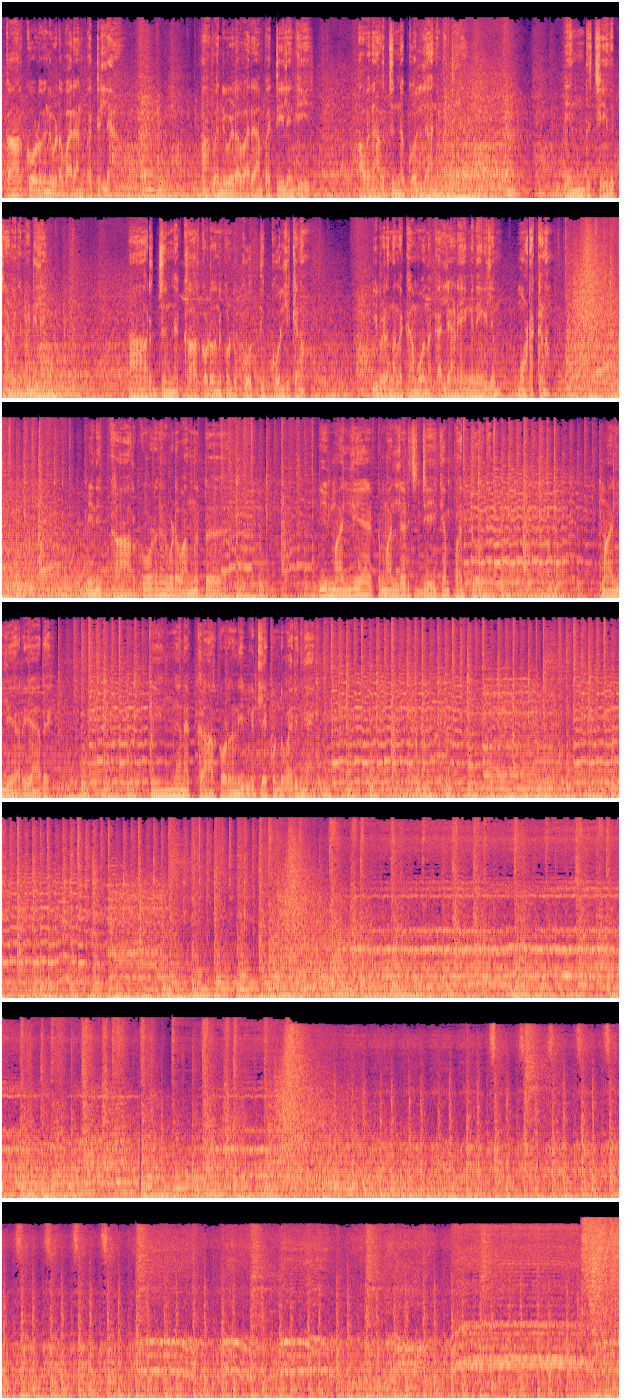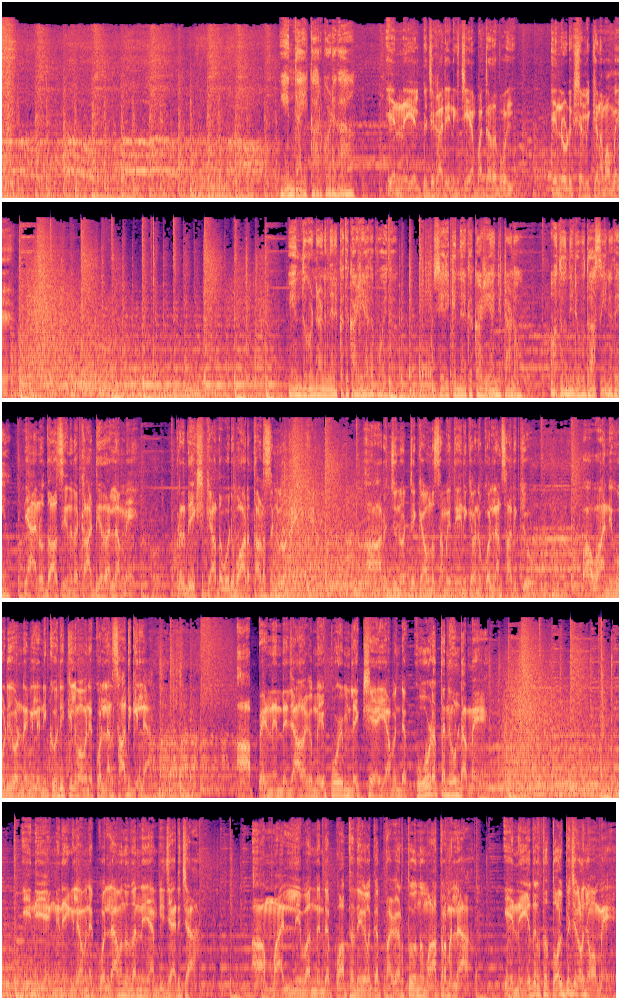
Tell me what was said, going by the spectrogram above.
കാർക്കോടകൻ ഇവിടെ വരാൻ പറ്റില്ല. അവനിവിടെ വരാൻ പറ്റിയില്ലെങ്കിൽ അവൻ അർജുനെ കൊല്ലാനും പറ്റില്ല. എന്ത് ചെയ്തിട്ടാണെങ്കിലും വേണ്ടില്ല. ആ അർജുനെ കാർക്കോടകനെ കൊണ്ട് കൊത്തി കൊല്ലിക്കണം. ഇവിടെ നടക്കാൻ പോകുന്ന കല്യാണം എങ്ങനെയെങ്കിലും മുടക്കണം. ഇനി കാർക്കോടകൻ ഇവിടെ വന്നിട്ട് ഈ മല്ലിയായിട്ട് മല്ലടിച്ച് ജയിക്കാൻ പറ്റുമോ? മല്ലി അറിയാതെ എങ്ങനെ കാർക്കോടകൻ ഈ വീട്ടിലേക്ക് കൊണ്ടുവരും ഞാൻ? എന്തായി കാർക്കൊടക? എന്നെ ഏൽപ്പിച്ച കാര്യം എനിക്ക് ചെയ്യാൻ പറ്റാതെ പോയി. എന്നോട് ക്ഷമിക്കണം അമ്മയെ എന്തുകൊണ്ടാണ് നിനക്കത് കഴിയാതെ പോയത്? ശരിക്കും നിനക്ക് കഴിയാഞ്ഞിട്ടാണോ? അതോ നിന്റെ ഉദാസീനതയോ? ഞാൻ ഉദാസീനത കാട്ടിയതല്ല അമ്മേ. പ്രതീക്ഷിക്കാതെ ഒരുപാട് തടസ്സങ്ങളുണ്ടായി എനിക്ക്. ആ അർജുൻ ഒറ്റയ്ക്കാവുന്ന സമയത്ത് എനിക്ക് അവനെ കൊല്ലാൻ സാധിക്കൂ. ഭവാനി കൂടി ഉണ്ടെങ്കിൽ എനിക്ക് ഒരിക്കലും അവനെ കൊല്ലാൻ സാധിക്കില്ല. പെണ്ണിന്റെ ജാതകം എപ്പോഴും ലക്ഷ്യയായി അവന്റെ കൂടെ തന്നെ ഉണ്ടമ്മേ. ഇനി എങ്ങനെയെങ്കിലും അവനെ കൊല്ലാമെന്ന് തന്നെ ഞാൻ വിചാരിച്ച. ആ മല്ലി വന്നിന്റെ പദ്ധതികളൊക്കെ തകർത്തു എന്ന് മാത്രമല്ല എന്നെ എതിർത്ത് തോൽപ്പിച്ചു കളഞ്ഞു അമ്മേ.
